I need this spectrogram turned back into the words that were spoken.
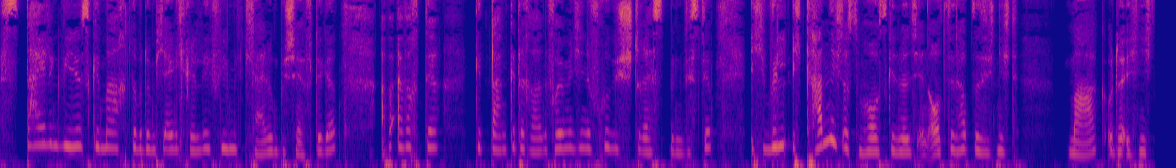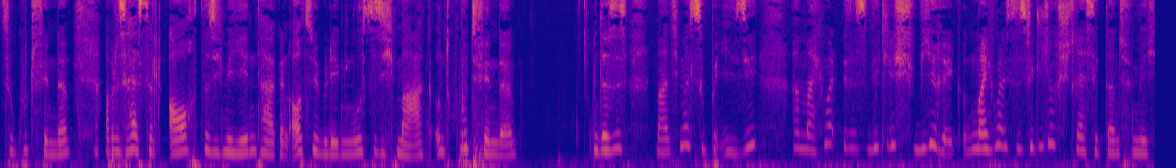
Styling-Videos gemacht habe oder mich eigentlich relativ viel mit Kleidung beschäftige. Aber einfach der Gedanke daran, vor allem wenn ich in der Früh gestresst bin, wisst ihr, ich will, ich kann nicht aus dem Haus gehen, wenn ich ein Outfit habe, das ich nicht mag oder ich nicht so gut finde. Aber das heißt halt auch, dass ich mir jeden Tag ein Outfit überlegen muss, das ich mag und gut finde. Und das ist manchmal super easy, aber manchmal ist es wirklich schwierig und manchmal ist es wirklich auch stressig dann für mich.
